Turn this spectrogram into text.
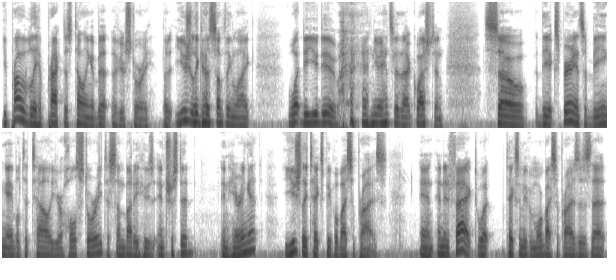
you probably have practiced telling a bit of your story. But it usually goes something like, What do you do? and you answer that question. So, the experience of being able to tell your whole story to somebody who's interested in hearing it usually takes people by surprise. And, and in fact, what takes them even more by surprise is that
